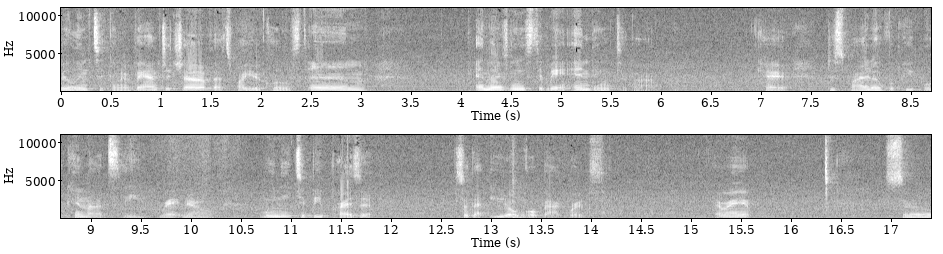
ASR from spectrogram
feeling taken advantage of. That's why you're closed in. And there needs to be an ending to that. Okay. Despite of what people cannot see right now, we need to be present so that you don't go backwards. All right. So,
